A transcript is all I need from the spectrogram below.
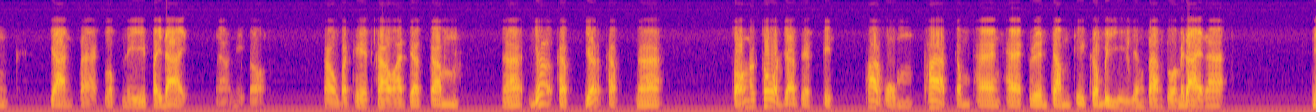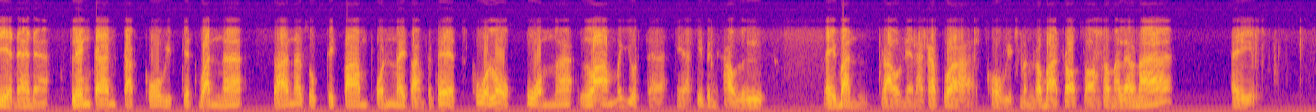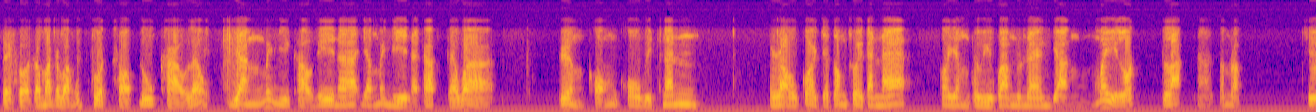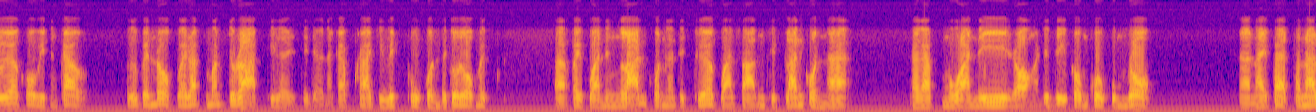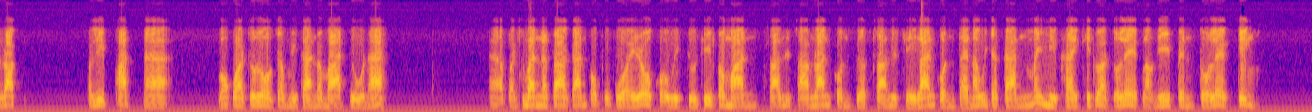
ยางแตกหลบหนีไปได้อานี่ก็ ข่าวประเทศข่าวอาชญากรรมนะเยอะครับ เยอะครับนะสองนักโทษยาเสพติดผ้าห่มพาดกำแพงแหกเรือนจำที่กระบี่ยังตามตัวไม่ได้นะนี่นะนะเล็งการกักโควิดเจ็ดวันนะสาธารณสุขติดตามผลในต่างประเทศ ทั่วโลกป่วมนะลามไม่หยุดอะเนี่ย ที่เป็นข่าวลือในบ้านเราเนี่ยนะครับ ว่าโควิดมันระบาดรอบสองเข้ามาแล้วนะ ไอ้ ได้โปรดระมัดระวังตรวจสอบดูข่าวแล้ว ยังไม่มีข่าวนี้นะฮะยังไม่มีนะครับ แต่ว่าเรื่องของโควิดนั้น เราก็จะต้องช่วยกันนะ ก็ยังทวีความรุนแรงอย่างไม่ลดละนะสำหรับเชื้อโควิด -19 หรือเป็นโรคไวรัสมัจจุราชที่เลยทีเดียวนะครับฆ่าชีวิตผู้คนไปทั่วโลกไม่ไปกว่าหนึ่งล้านคนกันติดเชื้อกว่าสามสิบล้านคนนะฮะ นะครับเมื่อวานนี้รองอธิบดีกรมควบคุมโรคนายแพทย์ธนรักษ์ผลิพัฒนะบอกว่าทั่วโลกจะมีการระบาดอยู่นะปัจจุบันอัตราการพบผู้ป่วยโรคโควิดอยู่ที่ประมาณ 33 ล้านคนเกือบ 34 ล้านคน แต่นักวิชาการไม่มีใครคิดว่าตัวเลขเหล่านี้เป็นตัวเลขจริง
